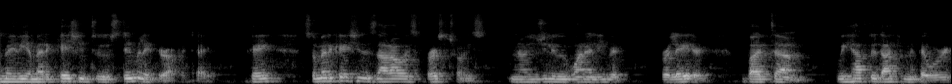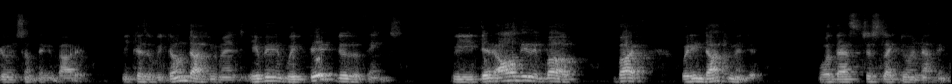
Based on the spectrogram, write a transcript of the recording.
maybe a medication to stimulate their appetite. Okay, so medication is not always first choice. You know, usually we want to leave it for later, but um, we have to document that we're doing something about it. Because if we don't document, even if we did do the things, we did all the above, but we didn't document it. Well, that's just like doing nothing.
